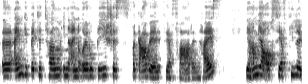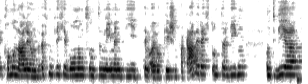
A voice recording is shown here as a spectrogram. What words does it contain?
äh, eingebettet haben in ein europäisches Vergabeverfahren. Heißt, wir haben ja auch sehr viele kommunale und öffentliche Wohnungsunternehmen, die dem europäischen Vergaberecht unterliegen. Und wir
